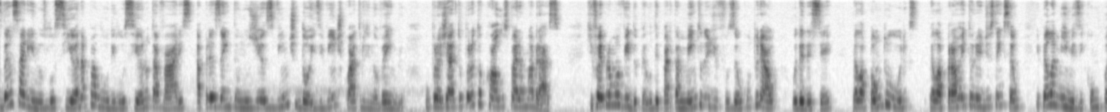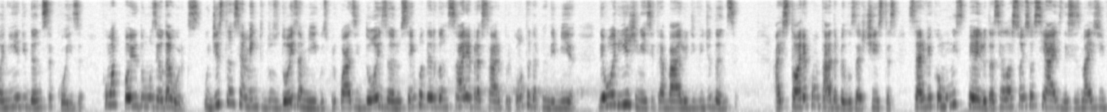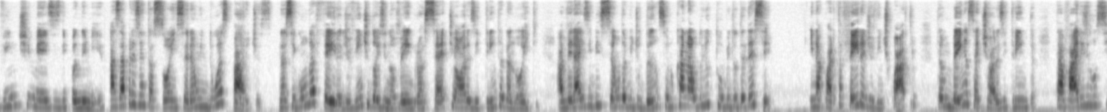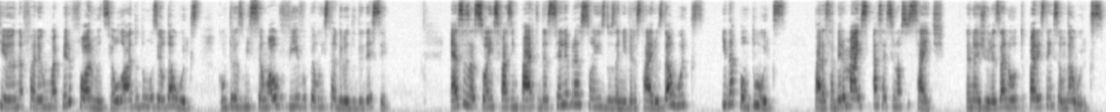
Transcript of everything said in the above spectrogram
dançarinos Luciana Paludo e Luciano Tavares apresentam nos dias 22 e 24 de novembro o projeto Protocolos para um Abraço, que foi promovido pelo Departamento de Difusão Cultural, o DDC, pela Ponto URGS, pela Pró-Reitoria de Extensão e pela Mimese, Companhia de Dança Coisa, com apoio do Museu da URGS. O distanciamento dos dois amigos por quase dois anos sem poder dançar e abraçar por conta da pandemia deu origem a esse trabalho de videodança. A história contada pelos artistas serve como um espelho das relações sociais nesses mais de 20 meses de pandemia. As apresentações serão em duas partes. Na segunda-feira, de 22 de novembro, às 7 horas e 30 da noite, haverá exibição da videodança no canal do YouTube do DDC. E na quarta-feira, de 24, também às 7 horas e 30, Tavares e Luciana farão uma performance ao lado do Museu da URGS, com transmissão ao vivo pelo Instagram do DDC. Essas ações fazem parte das celebrações dos aniversários da URGS e da Ponto URGS. Para saber mais, acesse nosso site. Ana Júlia Zanotto para a extensão da URGS.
